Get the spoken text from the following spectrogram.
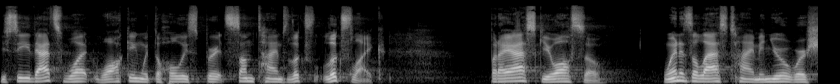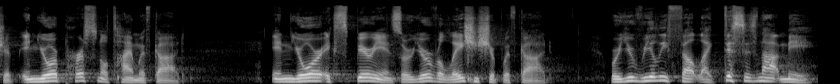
You see, that's what walking with the Holy Spirit sometimes looks, looks like. But I ask you also, when is the last time in your worship, in your personal time with God, in your experience or your relationship with God, where you really felt like, this is not me,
